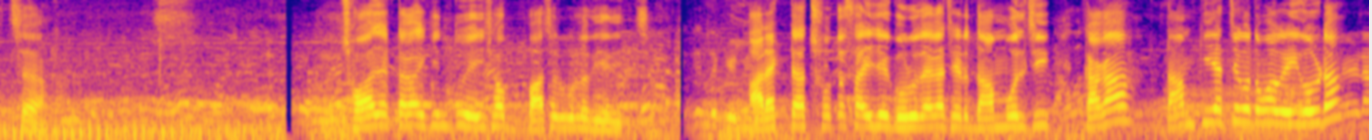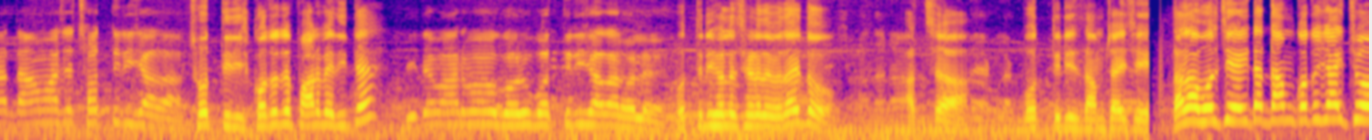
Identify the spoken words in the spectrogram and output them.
আচ্ছা। ছ হাজার টাকায় কিন্তু এই সব বাছুরগুলো দিয়ে দিচ্ছে। আর একটা ছোট সাইজের গরু দেখাচ্ছে একটু দাম বলছি। কাকা দাম কি যাচ্ছে গো তোমার এই গরুটা? এটার দাম আছে ছত্রিশ হাজার। ছত্রিশ কততে পারবে দিতে? দিতে পারব গরু বত্রিশ হাজার হলে। বত্রিশ হলে ছেড়ে দেবে তাই তো? আচ্ছা বত্রিশ দাম চাইছে। দাদা বলছি এইটার দাম কত চাইছো?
